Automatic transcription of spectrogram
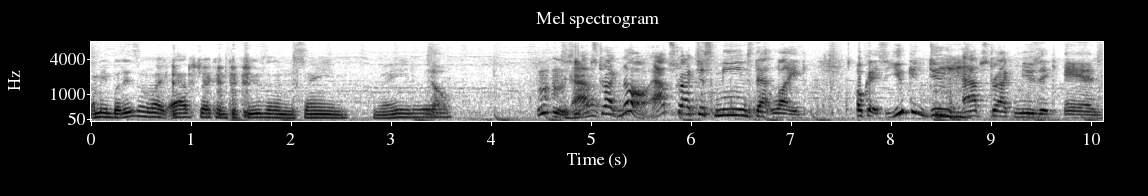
I mean, but isn't like abstract and confusing in the same vein? really? No. Mm-mm. Abstract, no. Abstract just means that, like, okay, so you can do abstract music and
